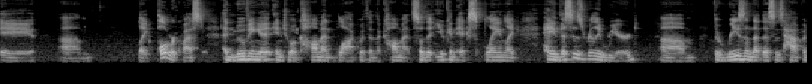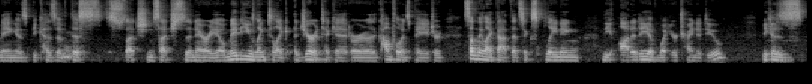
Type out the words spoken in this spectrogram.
a um, like pull request and moving it into a comment block within the comment so that you can explain like hey this is really weird. Um, the reason that this is happening is because of this such and such scenario. Maybe you link to like a jira ticket or a confluence page or something like that that's explaining the oddity of what you're trying to do. Because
